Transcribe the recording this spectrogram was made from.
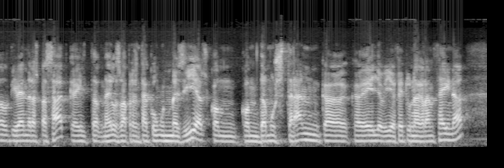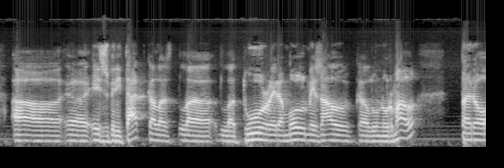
el divendres passat, que ell també els va presentar com un mesies, com, com demostrant que, que ell havia fet una gran feina, eh, uh, és veritat que l'atur la, era molt més alt que lo normal, però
